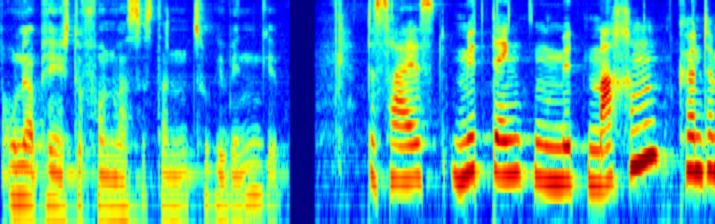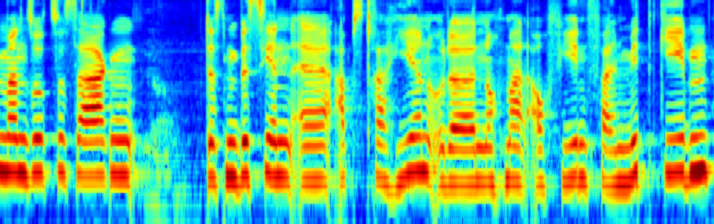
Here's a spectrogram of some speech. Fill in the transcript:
unabhängig davon, was es dann zu gewinnen gibt. Das heißt, mitdenken, mitmachen könnte man sozusagen ja das ein bisschen äh, abstrahieren oder nochmal auf jeden Fall mitgeben.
